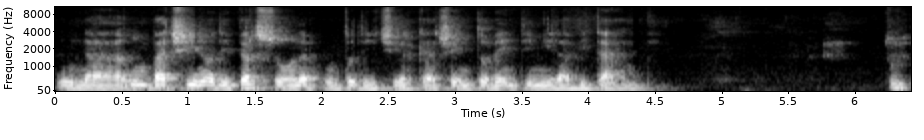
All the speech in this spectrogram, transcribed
una, un bacino di persone appunto di circa 120.000 abitanti. Tut,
